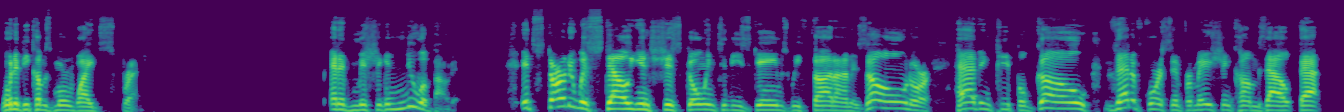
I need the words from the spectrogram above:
when it becomes more widespread. And if Michigan knew about it, it started with Stalions just going to these games we thought on his own or having people go. Then, of course, information comes out that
